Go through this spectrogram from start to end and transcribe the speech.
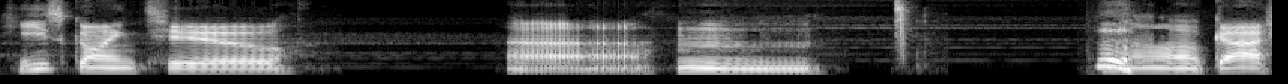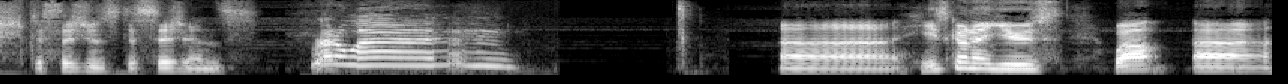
he's going to uh hmm oh gosh decisions decisions Run away! uh he's gonna use well uh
